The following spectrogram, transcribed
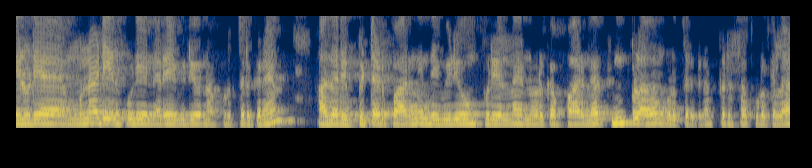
என்னுடைய முன்னாடி இருக்கக்கூடிய நிறைய வீடியோ நான் கொடுத்துருக்குறேன். அதை ரிப்பீட்டட் பாருங்கள் இந்த வீடியோவும் புரியலைன்னா இன்னொருக்கா பாருங்கள் சிம்பிளாக தான் கொடுத்துருக்குறேன். பெருசாக கொடுக்கல.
